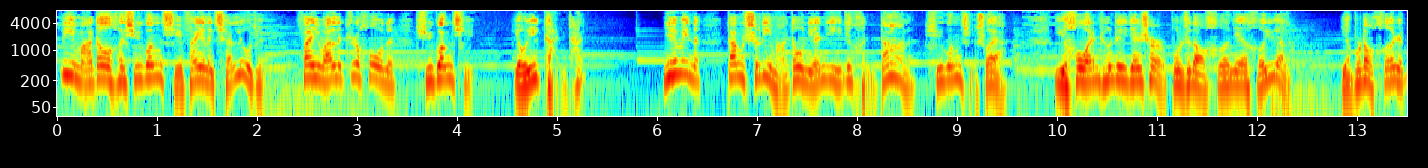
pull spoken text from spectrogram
利玛窦和徐光启翻译了前六卷。翻译完了之后呢，徐光启有一感叹，因为呢，当时利玛窦年纪已经很大了。徐光启说呀：“以后完成这件事儿，不知道何年何月了，也不知道何人。”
